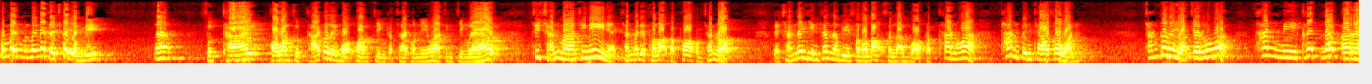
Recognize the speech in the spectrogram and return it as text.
มันไม่มันไม่น่าจะใช่อย่างนี้ นะ สุดท้ายพอวันสุดท้ายก็เลยบอกความจริงกับชายคนนี้ว่า จริง ๆ แล้ว ที่ฉันมาที่นี่เนี่ย ฉันไม่ได้ทะเลาะกับพ่อของฉันหรอก แต่ฉันได้ยินท่านนาบีสุลต่านบอกกับท่านว่า ท่านเป็นชาวสวรรค์ ฉันก็เลยอยากจะรู้ว่า ท่านมีเคล็ดลับอะไร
